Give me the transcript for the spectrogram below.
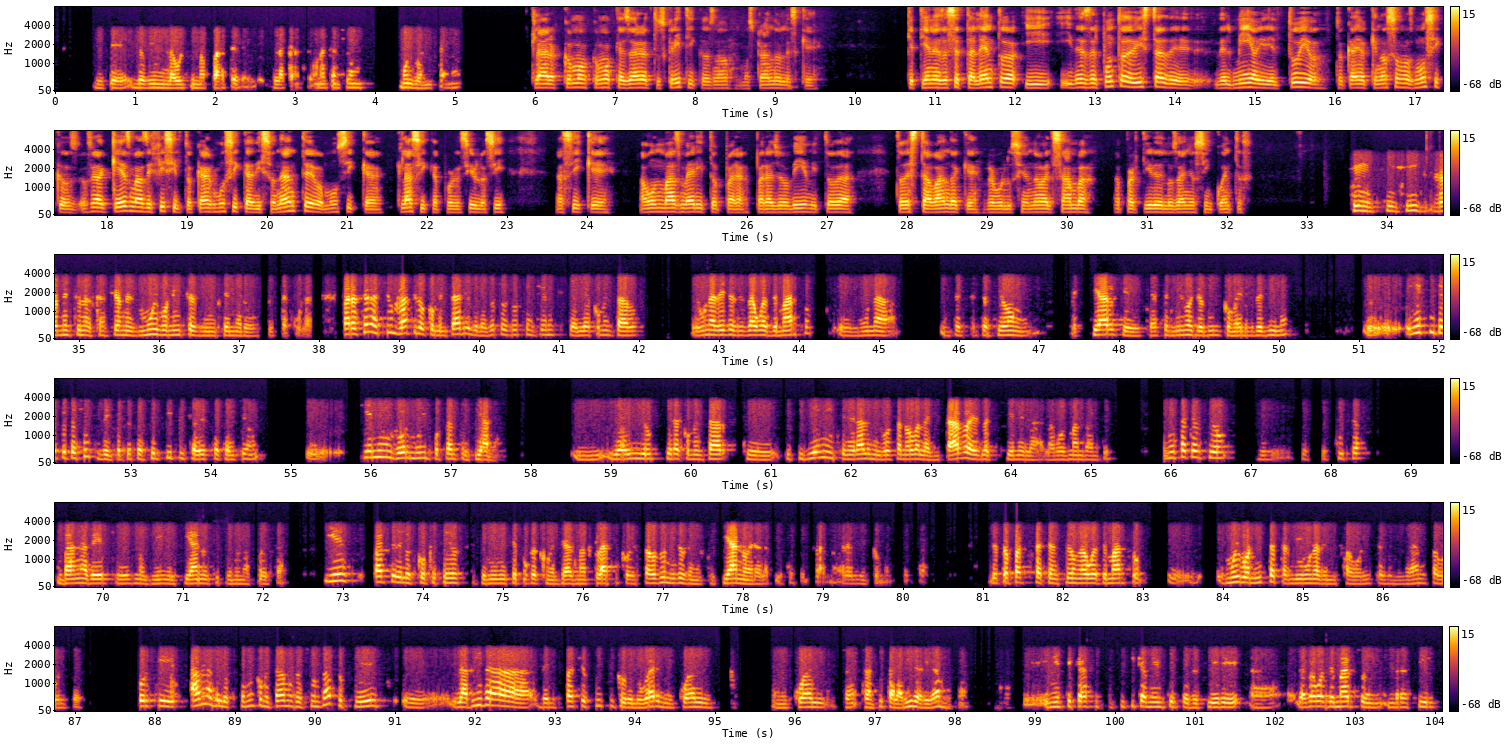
dice Jobim en la última parte de, la canción, una canción muy bonita, ¿no? Claro, ¿cómo, cómo callar a tus críticos, ¿no? Mostrándoles que, que tienes ese talento y, y, desde el punto de vista de, del mío y del tuyo, Tocayo, que no somos músicos, o sea, ¿qué es más difícil tocar música disonante o música clásica, por decirlo así? Así que aún más mérito para, para Jobim y toda, toda esta banda que revolucionó el samba a partir de los años 50. Sí, sí, sí, realmente unas canciones muy bonitas y un género espectacular. Para hacer así un rápido comentario de las otras dos canciones que te había comentado, eh, una de ellas es Aguas de Marzo, eh, una interpretación especial que, hace el mismo Jovin con Elis Regina. Eh, en esta interpretación, que es la interpretación típica de esta canción, tiene un rol muy importante el piano. Y, ahí yo quisiera comentar que, si bien en general en el bossa nova la guitarra es la que tiene la, voz mandante, en esta canción eh, que se escucha van a ver que es más bien el piano el que tiene una fuerza. Y es parte de los coqueteos que tenía en esa época con el jazz más clásico de Estados Unidos, en el que el piano era la pieza central, no era el instrumento central. De otra parte, esta canción, Aguas de Marzo, eh, es muy bonita, también una de mis favoritas, de mis grandes favoritas porque habla de lo que también comentábamos hace un rato, que es eh, la vida del espacio físico del lugar en el cual en el cual transita la vida, digamos. Eh, en este caso específicamente se refiere a las aguas de marzo en, Brasil,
